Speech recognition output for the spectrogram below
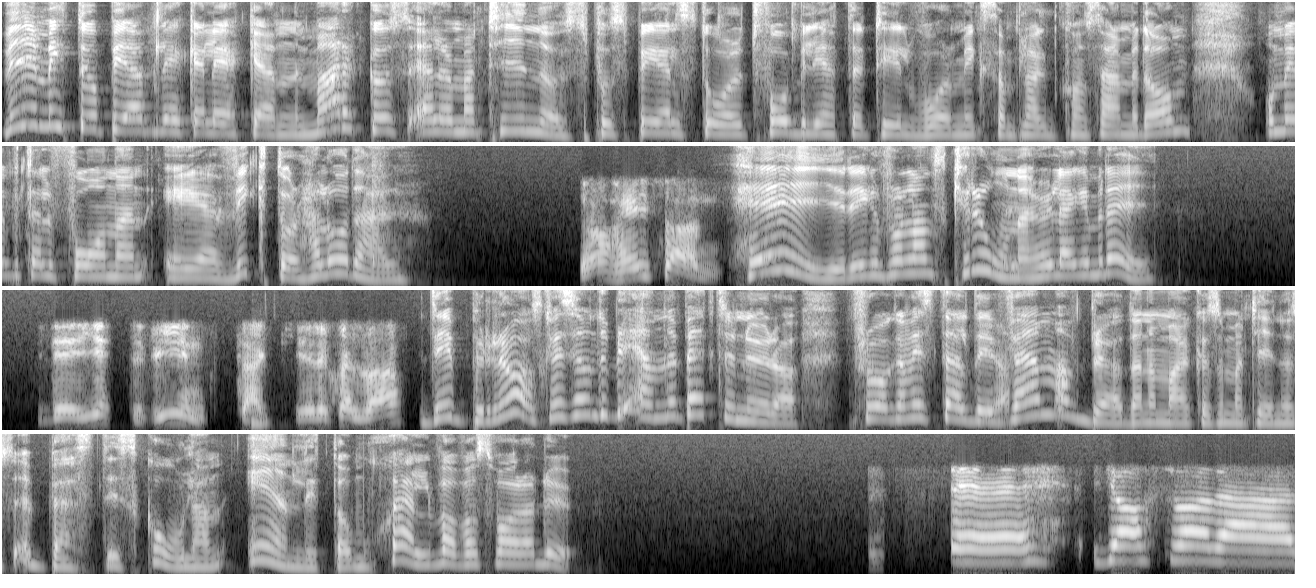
Vi är mitt uppe i att leka leken Marcus eller Martinus. På spel står två biljetter till vår Mix Unplugged-konsert med dem. Och med på telefonen är Viktor. Hallå där! Ja, hejsan. Hej! Ringer från Landskrona. Hur är läget med dig? Det är jättefint, tack. Är det själva? Det är bra. Ska vi se om det blir ännu bättre nu då? Frågan vi ställde är Ja. vem av bröderna Marcus och Martinus är bäst i skolan enligt dem själva? Vad svarar du? Eh, jag svarar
